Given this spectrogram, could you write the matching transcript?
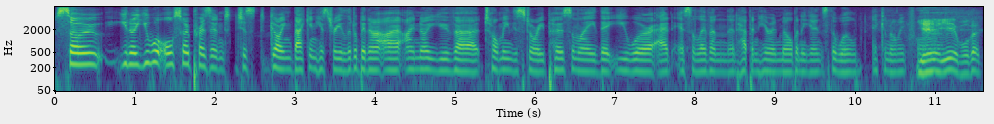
So, you know, you were also present, just going back in history a little bit. I, I know you've uh, told me this story personally that you were at S11 that happened here in Melbourne against the World Economic Forum. Yeah, yeah. Well, that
